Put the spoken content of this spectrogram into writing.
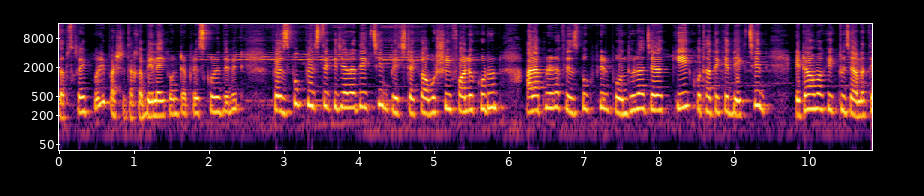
সাবস্ক্রাইব করে পাশে থাকা বেল আইকনটা প্রেস করে দেবেন। ফেসবুক পেজ থেকে যারা দেখছেন পেজটাকে অবশ্যই ফলো করুন। আর আপনারা ফেসবুক পের বন্ধুরা, যারা কে কোথা থেকে দেখছেন, এটাও আমাকে একটু জানাতে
